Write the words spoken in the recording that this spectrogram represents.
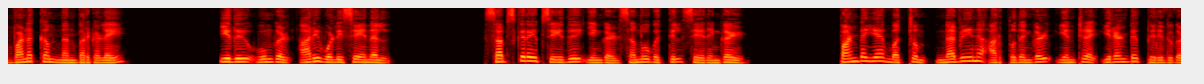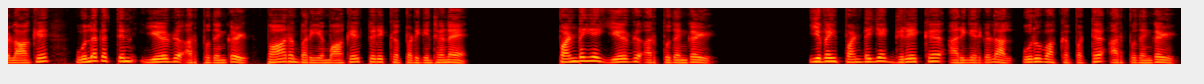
வணக்கம் நண்பர்களே. இது உங்கள் அறிவொளி சேனல். சப்ஸ்கிரைப் செய்து எங்கள் சமூகத்தில் சேருங்கள். பண்டைய மற்றும் நவீன அற்புதங்கள் என்ற இரண்டு பிரிவுகளாக உலகத்தின் ஏழு அற்புதங்கள் பாரம்பரியமாக பிரிக்கப்படுகின்றன. பண்டைய ஏழு அற்புதங்கள். இவை பண்டைய கிரேக்க அறிஞர்களால் உருவாக்கப்பட்ட அற்புதங்கள்.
